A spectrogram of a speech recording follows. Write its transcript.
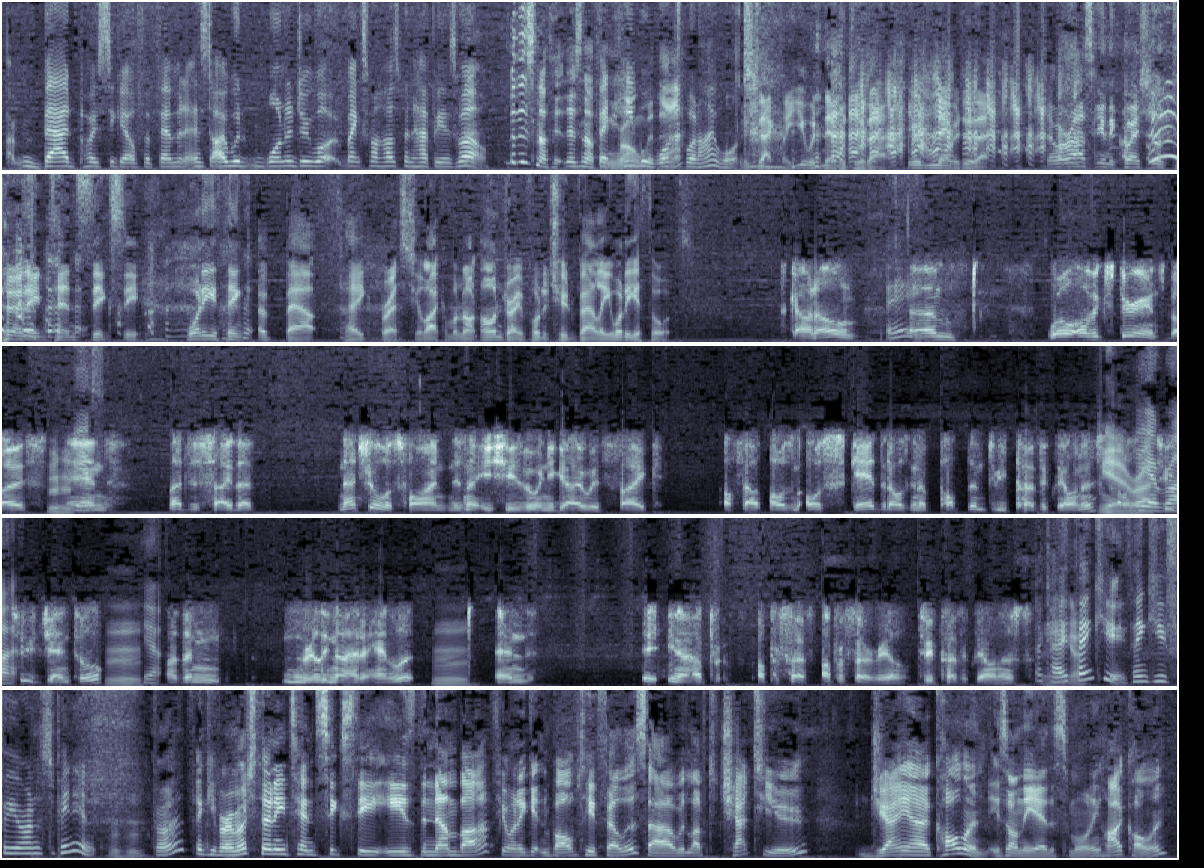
I'm, bad poster girl for feminist. I would want to do what makes my husband happy as well, But there's nothing, there's but nothing he wrong will with want that. what I want. Exactly. You would never do that. You would never do that. So we're asking the question on 13, 10, 60. What do you think about fake breasts? You like them or not? Andre in Fortitude Valley, what are your thoughts? What's going on? Hey. Um, well, I've experienced both, mm-hmm. and let's just say that natural was fine. There's no issues, but when you go with fake, I felt I was I was scared that I was going to pop them. To be perfectly honest, Yeah, I was right. Yeah, Too, right. too gentle. Hmm. Yeah. I didn't really know how to handle it, hmm. and it, you know, I, pr- I prefer I prefer real. To be perfectly honest. Okay, go. thank you, thank you for your honest opinion. All right, thank you very much. 13, 10, 60 is the number if you want to get involved here, fellas. Uh, we'd love to chat to you. Jay uh, Colin is on the air this morning. Hi, Colin.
